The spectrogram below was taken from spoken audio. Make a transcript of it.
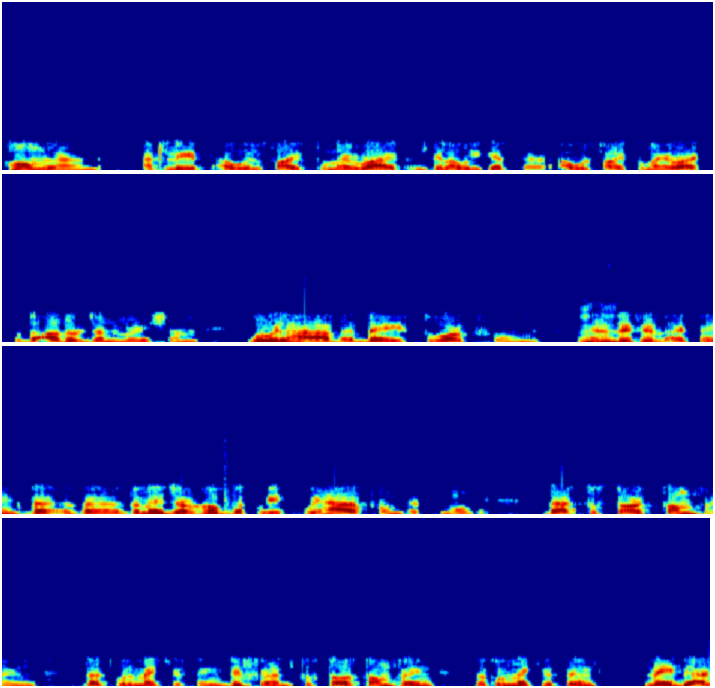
homeland, at least I will fight to my right until I will get there. I will fight to my right to the other generation. We will have a base to work from. Mm-hmm. And this is, I think, the, the, the major hope that we, we have from this movie that to start something that will make you think different, to start something that will make you think maybe I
